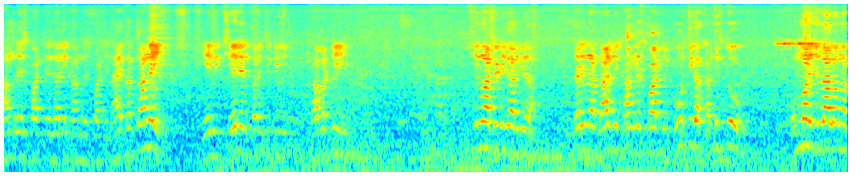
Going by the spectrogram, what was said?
కాంగ్రెస్ పార్టీని కానీ కాంగ్రెస్ పార్టీ నాయకత్వాన్ని ఏమీ చేయలేని పరిస్థితి. కాబట్టి శ్రీనివాస్ రెడ్డి గారి మీద జరిగిన దాడిని కాంగ్రెస్ పార్టీ పూర్తిగా ఖండిస్తూ ఉమ్మడి జిల్లాలో ఉన్న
